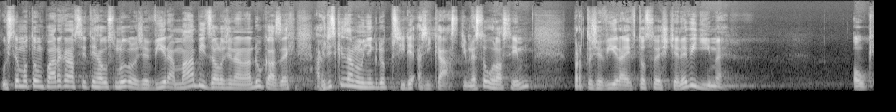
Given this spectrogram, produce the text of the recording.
Už jsem o tom párkrát v City House mluvil, že víra má být založena na důkazech a vždycky za mnou někdo přijde a říká, s tím nesouhlasím, protože víra je v to, co ještě nevidíme. OK,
